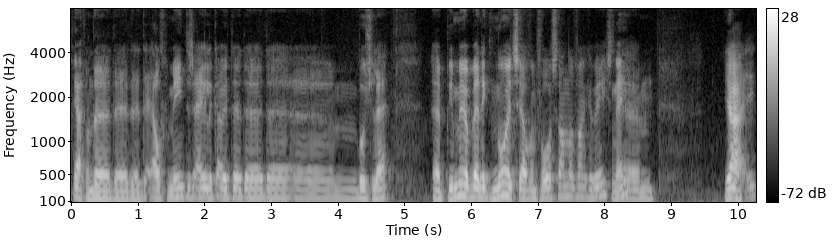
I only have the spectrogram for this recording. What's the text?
Ja. van de, de, de, de elf gemeentes eigenlijk uit de, de, de Beaujolais. Primeur ben ik nooit zelf een voorstander van geweest. Nee? Ja, ik,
